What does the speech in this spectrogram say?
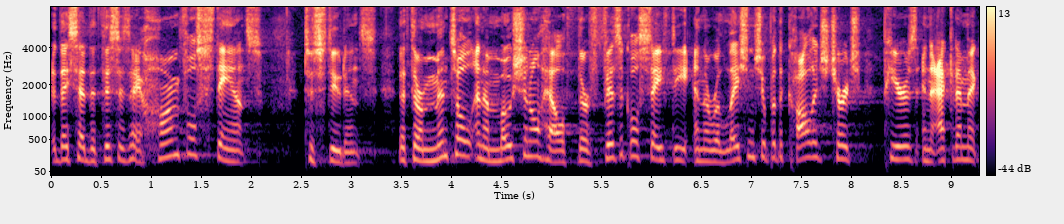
they said that this is a harmful stance to students, that their mental and emotional health, their physical safety, and their relationship with the college, church, peers, and academic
